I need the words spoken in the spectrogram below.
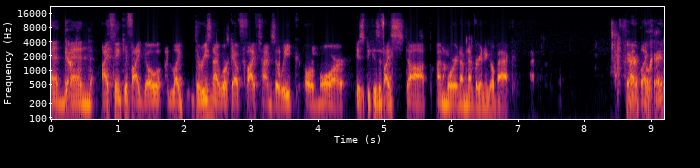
And Yeah. and I think if I go like the reason I work out five times a week or more is because if I stop, I'm worried I'm never going to go back. Fair. Like, okay.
